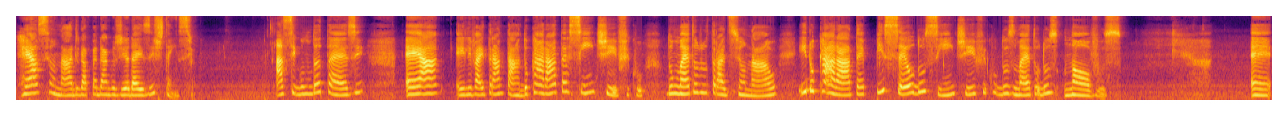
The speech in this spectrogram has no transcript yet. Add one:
reacionário da pedagogia da existência. A segunda tese é a ele vai tratar do caráter científico do método tradicional e do caráter pseudocientífico dos métodos novos. É,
